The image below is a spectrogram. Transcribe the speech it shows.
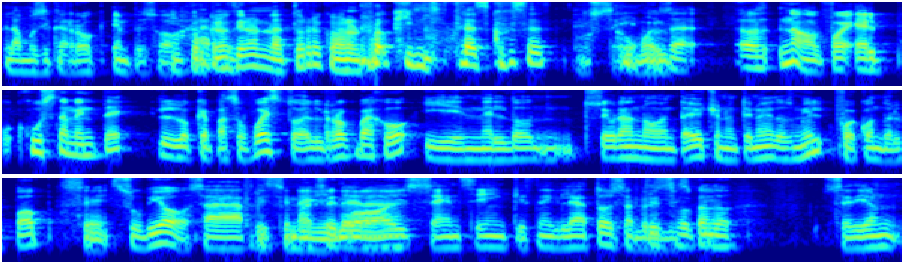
la música rock empezó a ¿Y bajar. por qué no dieron la torre con el rock y otras cosas? No sé, Como o el- sea, no, fue el, justamente lo que pasó fue esto, el rock bajó y en el don- estoy hablando 98, 99, 2000 fue cuando el pop Sí. subió, o sea, Backstreet. Boys, NSYNC, Christina Aguilera, todos esos artistas fue cuando se dieron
